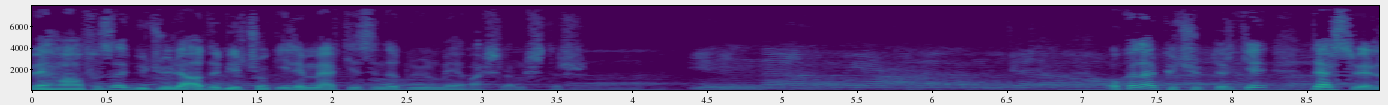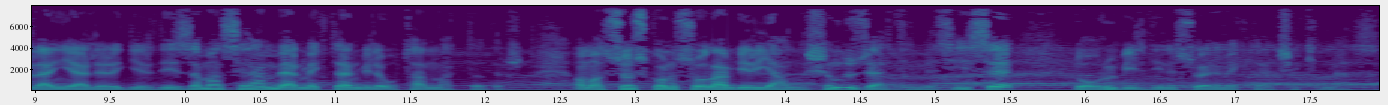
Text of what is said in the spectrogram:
ve hafıza gücüyle adı birçok ilim merkezinde duyulmaya başlamıştır. O kadar küçüktür ki ders verilen yerlere girdiği zaman selam vermekten bile utanmaktadır. Ama söz konusu olan bir yanlışın düzeltilmesi ise doğru bildiğini söylemekten çekinmez.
